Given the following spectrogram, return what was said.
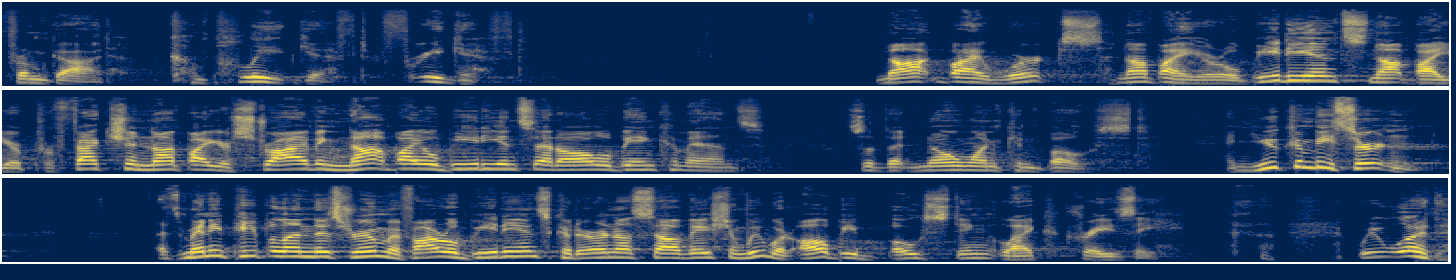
from God, complete gift, free gift. Not by works, not by your obedience, not by your perfection, not by your striving, not by obedience at all, obeying commands, so that no one can boast. And you can be certain, as many people in this room, if our obedience could earn us salvation, we would all be boasting like crazy. we would.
